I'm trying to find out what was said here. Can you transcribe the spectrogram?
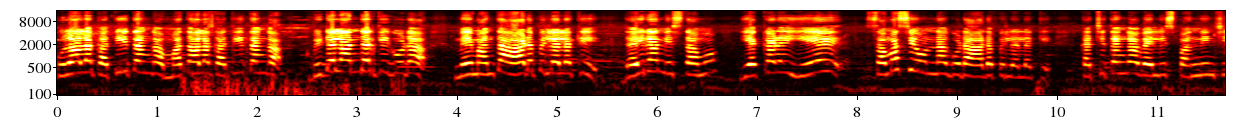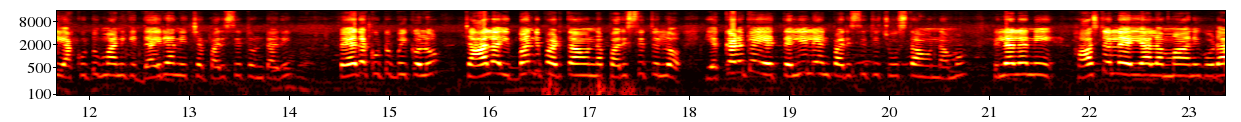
కులాలకు అతీతంగా మతాలకు అతీతంగా బిడ్డలందరికీ కూడా మేమంతా ఆడపిల్లలకి ధైర్యాన్ని ఇస్తాము. ఎక్కడ ఏ సమస్య ఉన్నా కూడా ఆడపిల్లలకి ఖచ్చితంగా వెళ్ళి స్పందించి ఆ కుటుంబానికి ధైర్యాన్ని ఇచ్చే పరిస్థితి ఉంటుంది. పేద కుటుంబీకులు చాలా ఇబ్బంది పడుతూ ఉన్న పరిస్థితుల్లో ఎక్కడికే ఏ తెలియలేని పరిస్థితి చూస్తూ ఉన్నాము. పిల్లలని హాస్టల్లో వేయాలమ్మా అని కూడా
